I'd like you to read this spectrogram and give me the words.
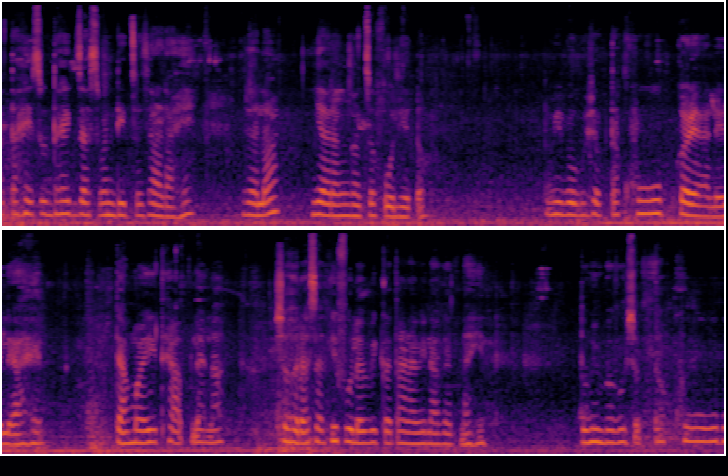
आता हे सुद्धा एक जास्वंदीचं झाड आहे ज्याला या रंगाचं फूल येतं. तुम्ही बघू शकता खूप कळे आलेले आहेत. त्यामुळे इथे आपल्याला शहरासारखी फुलं विकत आणावी लागत नाहीत. तुम्ही बघू शकता खूप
